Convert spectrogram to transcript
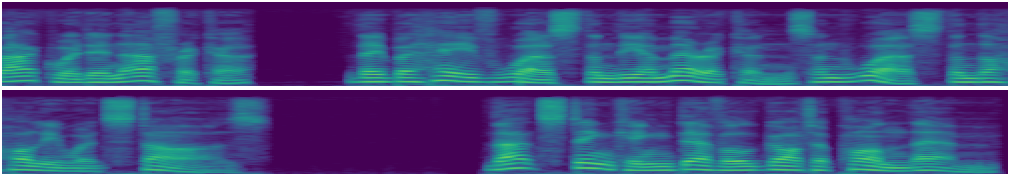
backward in Africa, they behave worse than the Americans and worse than the Hollywood stars. That stinking devil got upon them.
